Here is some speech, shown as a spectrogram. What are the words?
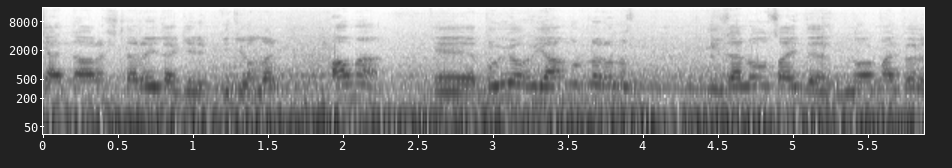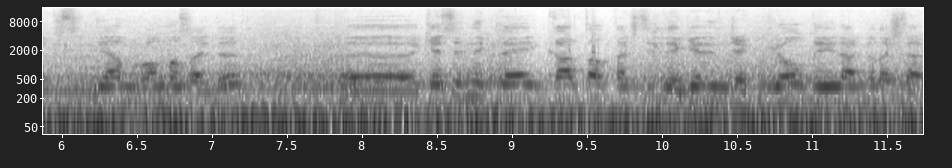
kendi araçlarıyla gelip gidiyorlar. Ama eee, bu yağmurlarımız güzel olsaydı, normal böyle kısıtlı yağmur olmasaydı ee, kesinlikle Kartal taksiyle gelinecek bir yol değil arkadaşlar.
